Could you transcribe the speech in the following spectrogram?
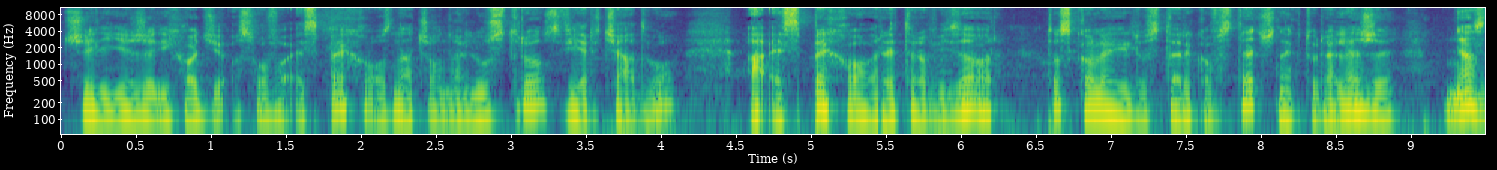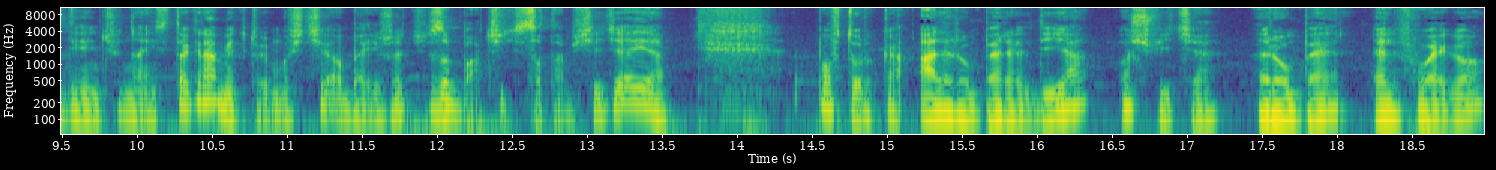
czyli jeżeli chodzi o słowo espejo, oznacza ono lustro, zwierciadło, a espejo retrovisor to z kolei lusterko wsteczne, które leży na zdjęciu na Instagramie, które musicie obejrzeć, zobaczyć, co tam się dzieje. Powtórka, ale romper el dia o świcie, romper el fuego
